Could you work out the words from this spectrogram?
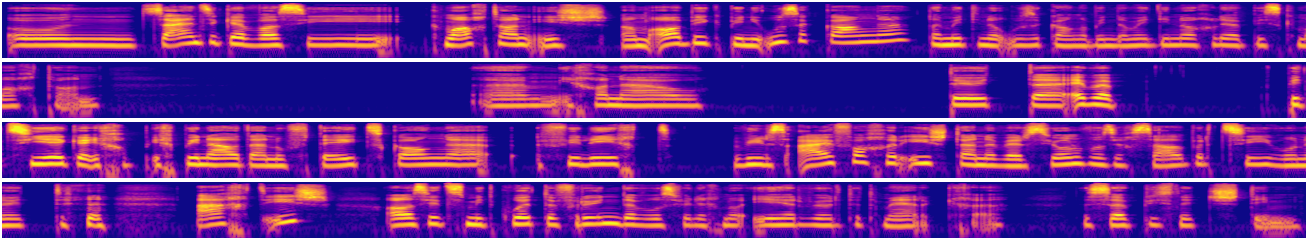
Und das Einzige, was ich gemacht habe, ist, am Abend bin ich rausgegangen, damit ich noch rausgegangen bin, damit ich noch etwas gemacht habe. Ähm, ich habe auch dort, äh, eben, Beziehungen, ich, ich bin auch dann auf Dates gegangen, vielleicht, weil es einfacher ist, eine Version von sich selber zu sein, die nicht echt ist, als jetzt mit guten Freunden, die es vielleicht noch eher würden merken dass etwas nicht stimmt.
